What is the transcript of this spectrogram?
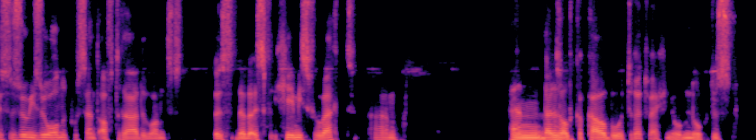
is sowieso 100% af te raden, want dat is, dat is chemisch verwerkt. Ehm, en daar is al de cacaoboter uit weggenomen ook. Dus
